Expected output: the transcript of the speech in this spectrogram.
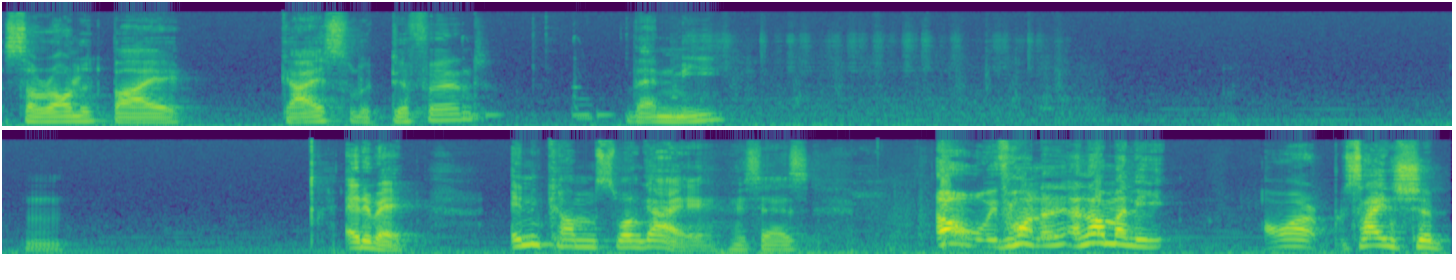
surrounded by guys who look different than me. Hmm. Anyway, in comes one guy. He says, "Oh, we found an anomaly. Our science ship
